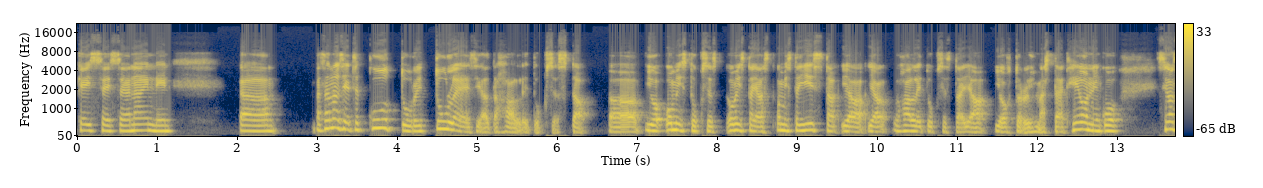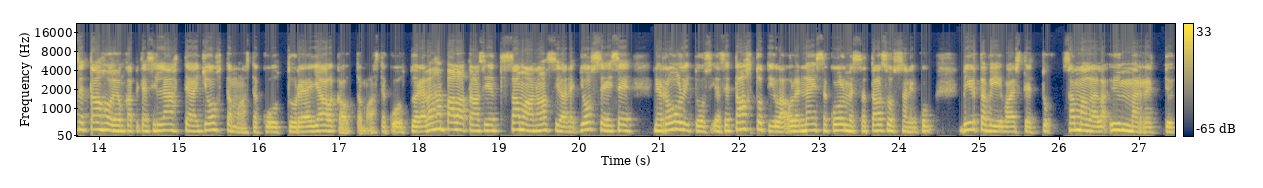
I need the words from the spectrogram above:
keisseissä ja näin, niin ää, mä sanoisin, että se kulttuuri tulee sieltä hallituksesta, jo omistajista ja, ja hallituksesta ja johtoryhmästä, että he on niin kuin, se on se taho, jonka pitäisi lähteä johtamaan sitä kulttuuria ja jalkauttamaan sitä kulttuuria. Vähän palataan siihen samaan asiaan, että jos ei se ne roolitus ja se tahtotila ole näissä kolmessa tasossa niin kuin virtaviivaistettu, samalla lailla ymmärretty,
